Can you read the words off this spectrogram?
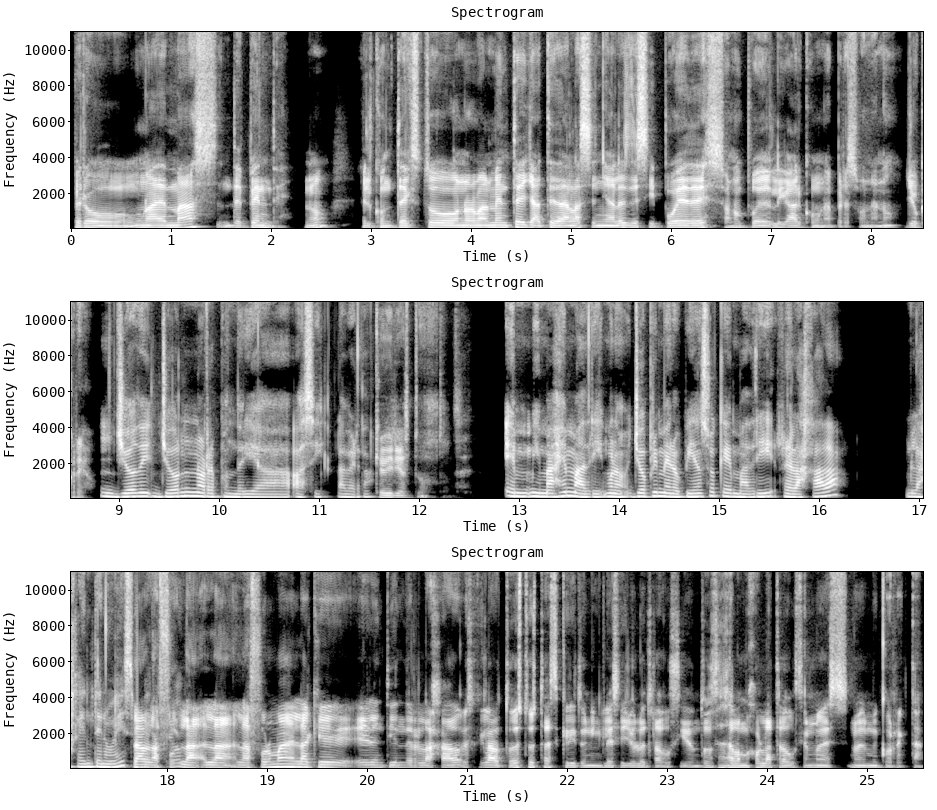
pero una vez más depende, ¿no? El contexto normalmente ya te da las señales de si puedes o no puedes ligar con una persona, ¿no? Yo creo. Yo, yo no respondería así, la verdad. ¿Qué dirías tú entonces? En mi imagen Madrid. Bueno, yo primero pienso que en Madrid relajada la gente no es. Claro, la, la, forma en la que él entiende relajado es que, claro, todo esto está escrito en inglés y yo lo he traducido, entonces a lo mejor la traducción no es, no es muy correcta.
